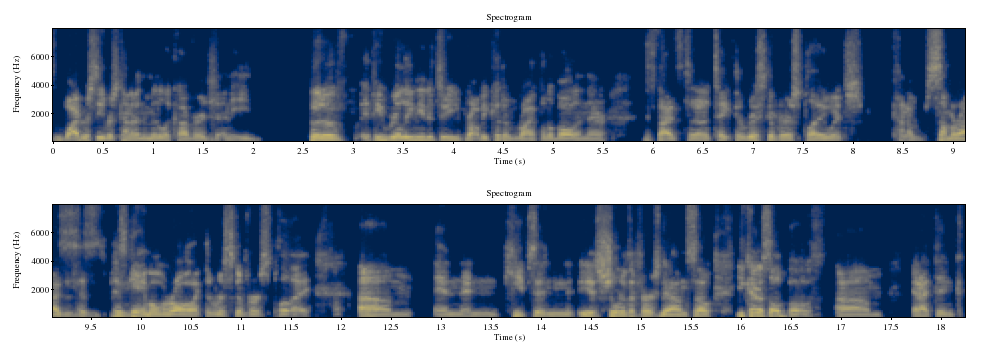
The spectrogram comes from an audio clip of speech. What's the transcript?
wide receivers kind of in the middle of coverage, and he could have, if he really needed to, he probably could have rifled the ball in there. Decides to take the risk averse play, which kind of summarizes his his game overall, like the risk averse play, um, and and keeps in is short of the first down. So you kind of saw both, um, and I think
